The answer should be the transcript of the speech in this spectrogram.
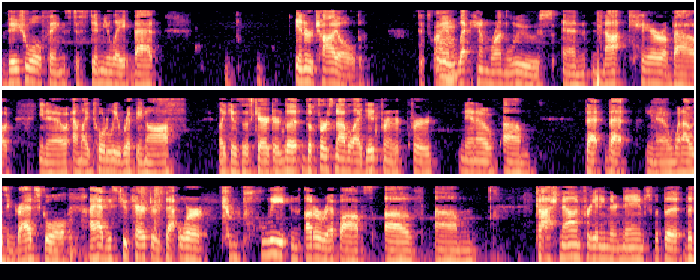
visual things to stimulate that inner child to try and let him run loose and not care about, you know, am I totally ripping off like is this character? The the first novel I did for for Nano um that that you know when I was in grad school I had these two characters that were complete and utter rip-offs of um gosh now I'm forgetting their names but the the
